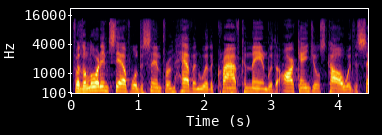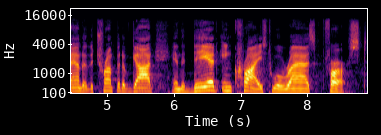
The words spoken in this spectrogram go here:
For the Lord himself will descend from heaven with a cry of command, with the archangel's call, with the sound of the trumpet of God, and the dead in Christ will rise first.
